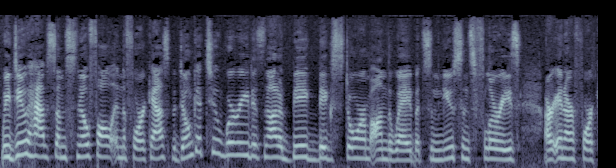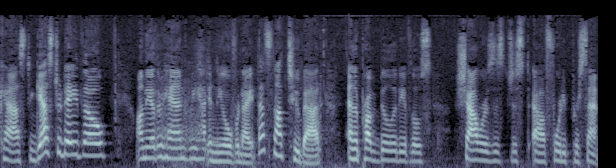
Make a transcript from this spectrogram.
We do have some snowfall in the forecast, but don't get too worried. It's not a big, big storm on the way, but some nuisance flurries are in our forecast. Yesterday, though, on the other hand, we had in the overnight. That's not too bad. And the probability of those showers is just uh, 40%.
